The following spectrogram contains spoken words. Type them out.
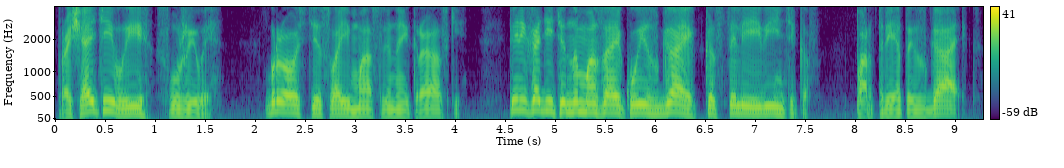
Прощайте и вы, служивые. Бросьте свои масляные краски. Переходите на мозаику из гаек, костылей и винтиков. Портрет из гаек.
